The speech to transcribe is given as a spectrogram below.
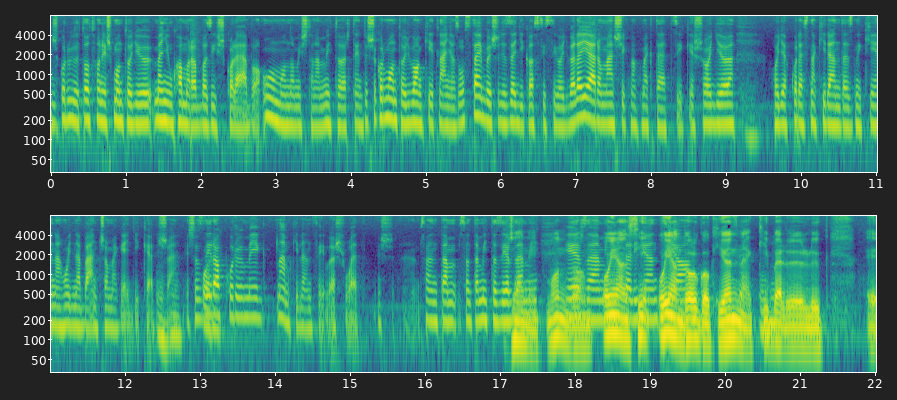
és akkor ült otthon, és mondta, hogy ő, menjünk hamarabb az iskolába. Ó, mondom, Istenem, mi történt? És akkor mondta, hogy van két lány az osztályban, és hogy az egyik azt hiszi, hogy vele jár, a másiknak meg tetszik, és hogy, hogy akkor ezt neki rendezni kéne, hogy ne bántsa meg egyiket se. És azért Korrekt. akkor ő még nem kilenc éves volt. És szerintem, szerintem itt az érzelmi, Zseni, mondom, érzelmi olyan, szín, olyan dolgok jönnek ki belőlük, eh,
